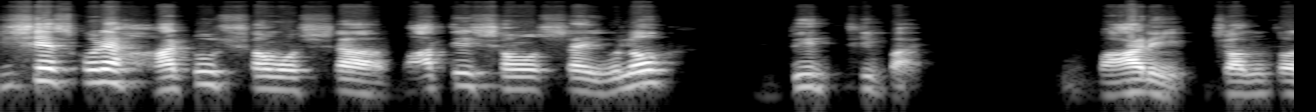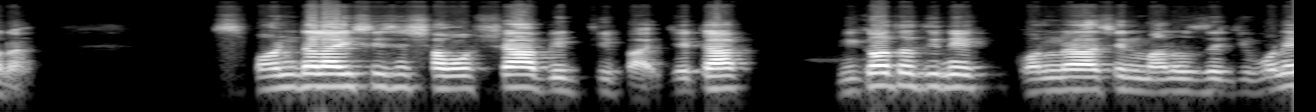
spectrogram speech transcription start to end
বিশেষ করে হাঁটুর সমস্যা, বাতের সমস্যা এগুলো বৃদ্ধি পায়, বাড়ে, যন্ত্রণা। স্পন্ডালাইসিসের সমস্যা বৃদ্ধি পায়, যেটা বিগত দিনে কন্যা রাশির মানুষদের জীবনে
